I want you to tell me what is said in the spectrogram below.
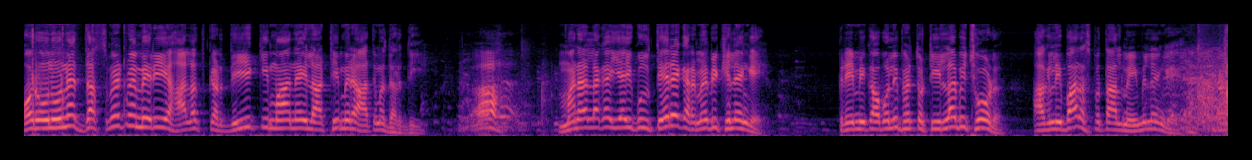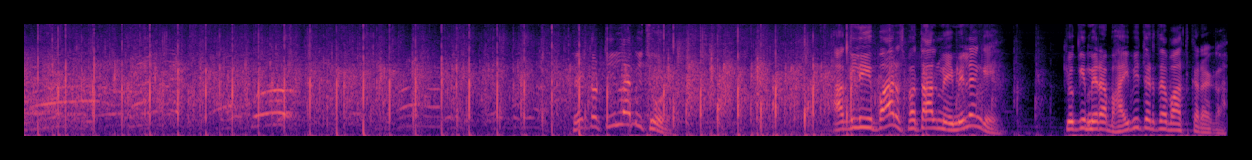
और उन्होंने दस मिनट में मेरी हालत कर दी कि माँ ने लाठी मेरे हाथ में धर दी। मैंने लगा यही गुल तेरे घर में भी खिलेंगे। प्रेमिका बोली फिर तो टीला भी छोड़ अगली बार अस्पताल में ही मिलेंगे। फिर तो टीला भी छोड़ अगली बार अस्पताल में ही मिलेंगे क्योंकि मेरा भाई भी तेरे से बात करेगा।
